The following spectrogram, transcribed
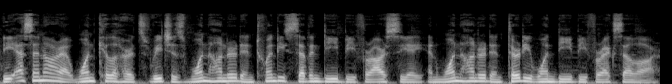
The SNR at 1 kHz reaches 127 dB for RCA and 131 dB for XLR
